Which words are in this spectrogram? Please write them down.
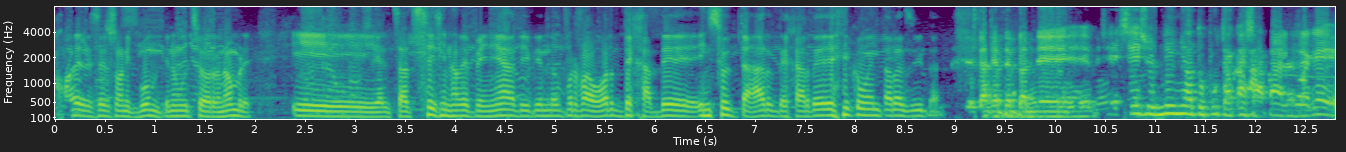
Joder, es el Sonic Boom, tiene mucho renombre. Y el chat se llenó de peña diciendo, por favor, dejad de insultar, dejar de comentar así y tal. Esta gente en plan de... Ese es un niño a tu puta casa, tal, no sé qué.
